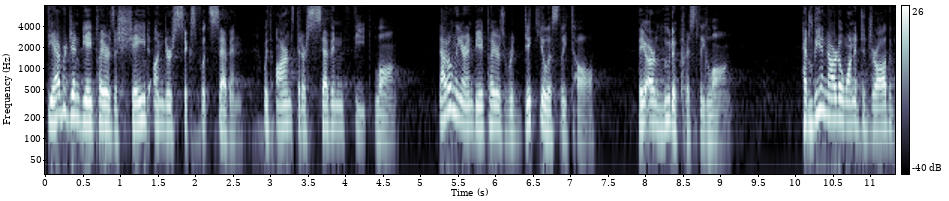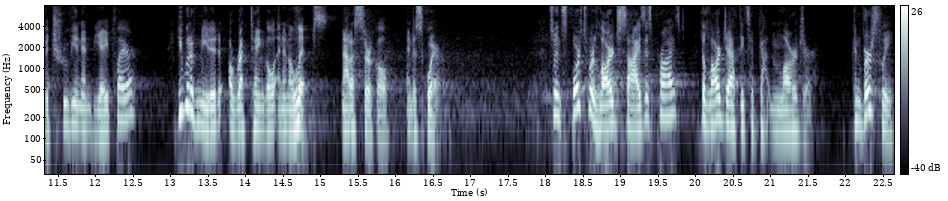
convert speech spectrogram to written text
The average NBA player is a shade under six foot seven, with arms that are seven feet long. Not only are NBA players ridiculously tall, they are ludicrously long. Had Leonardo wanted to draw the Vitruvian NBA player, he would have needed a rectangle and an ellipse, not a circle and a square. So in sports where large size is prized, the large athletes have gotten larger. Conversely,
